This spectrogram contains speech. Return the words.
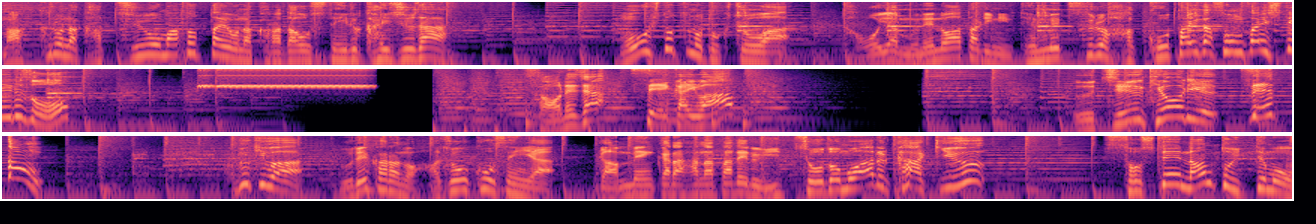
真っ黒な甲冑をまとったような体をしている怪獣だ。もう一つの特徴は顔や胸のあたりに点滅する発光体が存在しているぞ。それじゃ正解は？宇宙恐竜ゼットン。武器は腕からの波状光線や顔面から放たれる一丁度もある火球。そして何といっても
